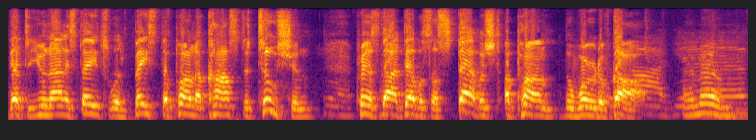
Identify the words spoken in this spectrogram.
that the United States was based upon a constitution, praise God, that was established upon the Word of God. Amen.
